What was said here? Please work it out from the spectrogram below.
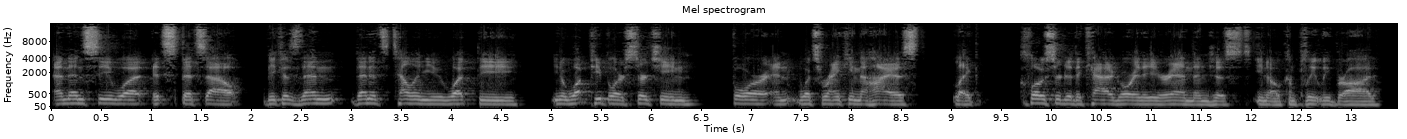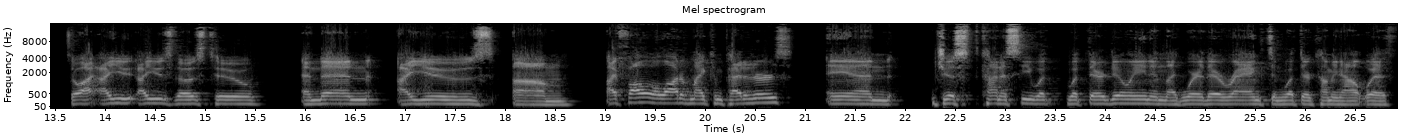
and then see what it spits out because then then it's telling you what the you know what people are searching for and what's ranking the highest like closer to the category that you're in than just you know completely broad. So I, I, I use those two, and then I use um, I follow a lot of my competitors and just kind of see what what they're doing and like where they're ranked and what they're coming out with.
